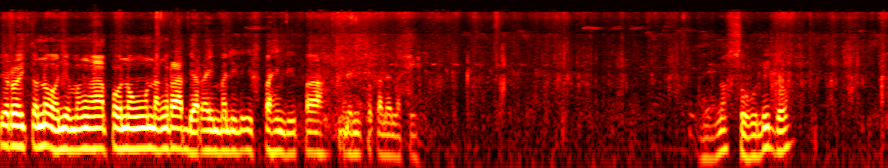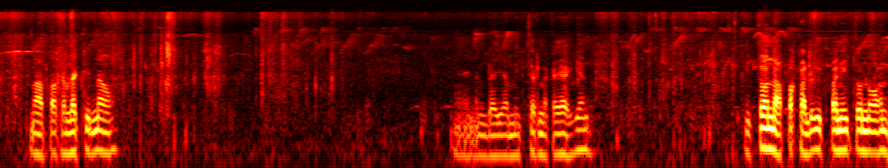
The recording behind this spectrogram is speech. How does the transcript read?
Pero ito noon, yung mga punong ng rubber ay maliliit pa, hindi pa ganito kalalaki. Ayan o, solid o. Napakalaki na o. Ayan ang diameter na kaya yan. Ito, napakaliit pa nito noon.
